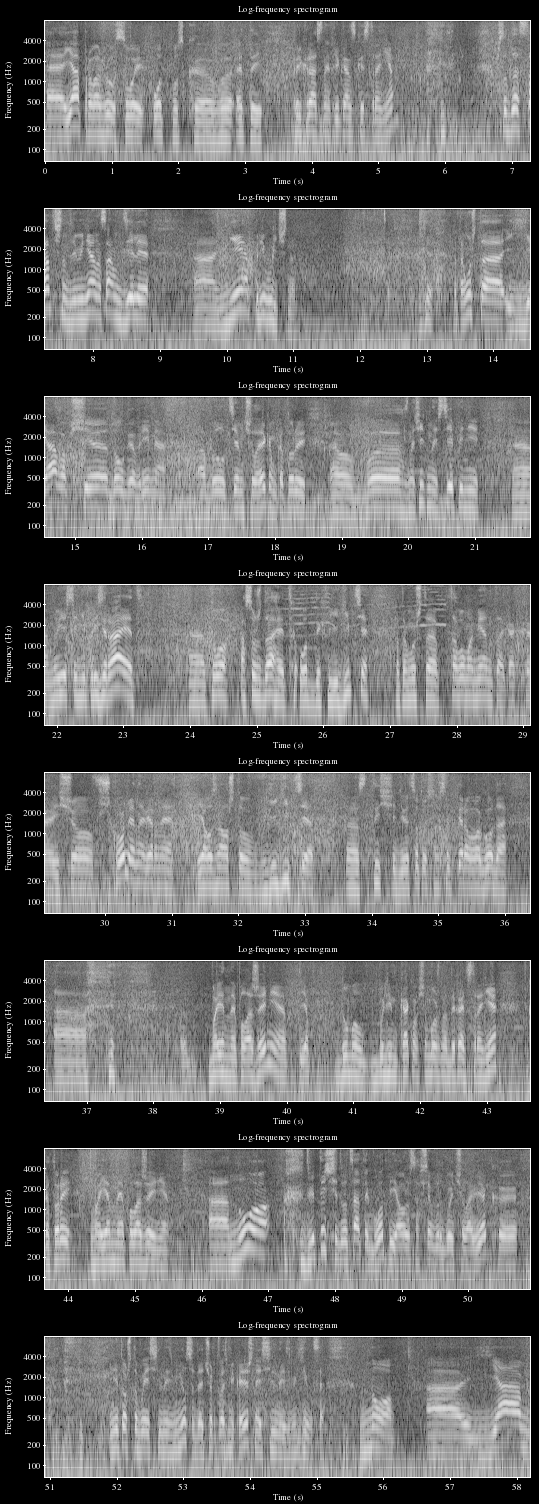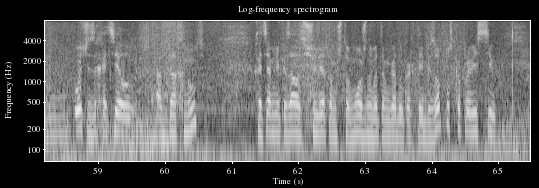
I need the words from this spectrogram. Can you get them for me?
Э, я провожу свой отпуск э, в этой прекрасной африканской стране, что достаточно для меня на самом деле э, непривычно. Потому что я вообще долгое время а, был тем человеком, который э, в значительной степени, э, ну если не презирает, э, то осуждает отдых в Египте, потому что с того момента, как еще в школе, наверное, я узнал, что в Египте с 1981 года военное положение, я думал, блин, как вообще можно отдыхать в стране, в которой военное положение. А, но 2020 год, я уже совсем другой человек. Э, и не то, чтобы я сильно изменился, да, черт возьми, конечно, я сильно изменился. Но а, я очень захотел отдохнуть. Хотя мне казалось еще летом, что можно в этом году как-то и без отпуска провести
